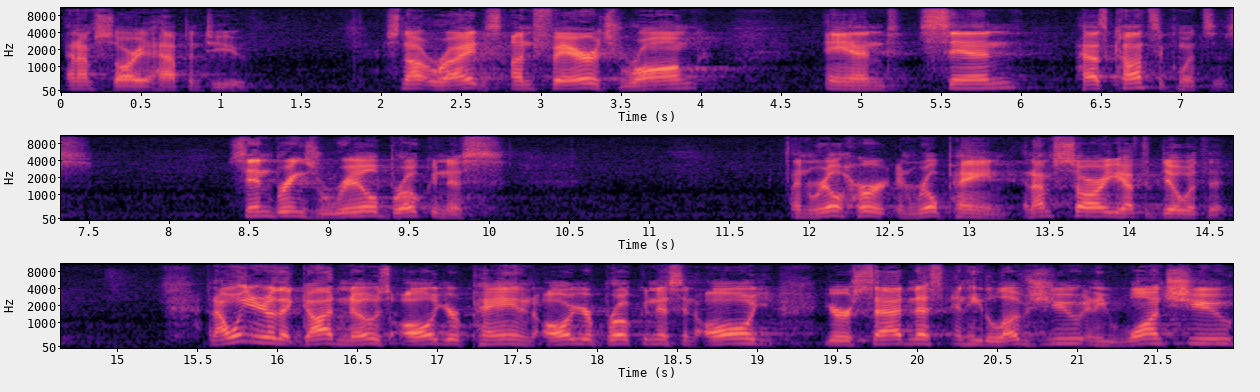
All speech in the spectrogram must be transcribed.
And I'm sorry it happened to you. It's not right, it's unfair, it's wrong, and sin has consequences. Sin brings real brokenness and real hurt and real pain, and I'm sorry you have to deal with it. And I want you to know that God knows all your pain and all your brokenness and all your sadness, and He loves you and He wants you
